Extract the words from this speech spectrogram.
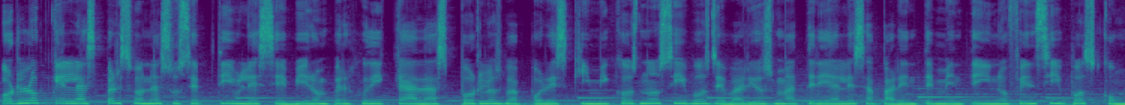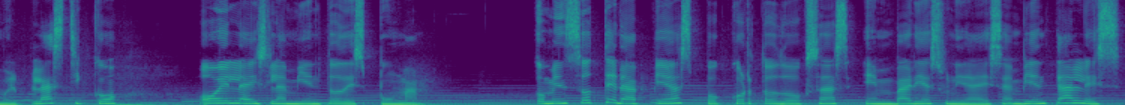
por lo que las personas susceptibles se vieron perjudicadas por los vapores químicos nocivos de varios materiales aparentemente inofensivos como el plástico o el aislamiento de espuma. Comenzó terapias poco ortodoxas en varias unidades ambientales,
